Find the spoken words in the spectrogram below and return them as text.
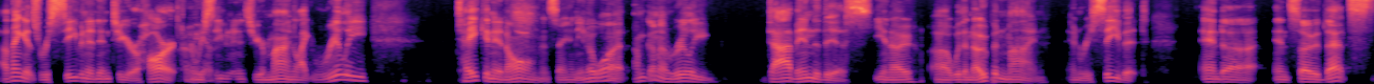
I think it's receiving it into your heart and Oh, yeah. receiving it into your mind, like really taking it on and saying, you know what, I'm going to really dive into this, you know, uh, with an open mind and receive it. And uh, and so that's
